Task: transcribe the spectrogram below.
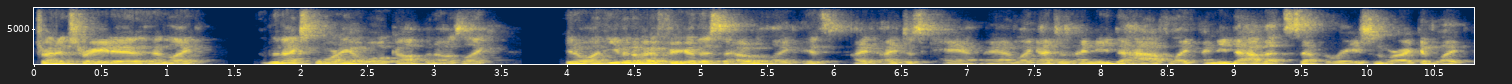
trying to trade it. And like the next morning I woke up and I was like, you know what, even if I figure this out, like it's, I, I just can't, man. Like I just, I need to have like, I need to have that separation where I can like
